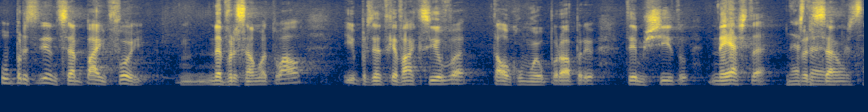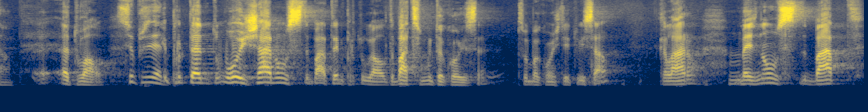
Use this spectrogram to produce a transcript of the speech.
O presidente Sampaio foi na versão atual e o presidente Cavaco Silva, tal como eu próprio, temos sido nesta, nesta versão, versão, atual. E, portanto, hoje já não se debate em Portugal, debate-se muita coisa sobre a Constituição, claro, mas não se debate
